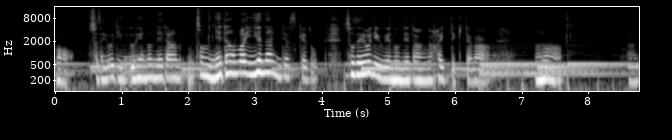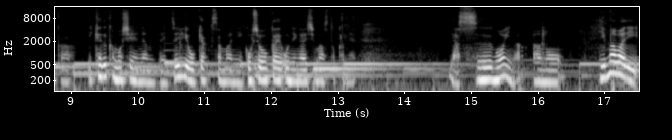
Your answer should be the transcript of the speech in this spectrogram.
もうそれより上の値段その値段は言えないんですけどそれより上の値段が入ってきたらうんなんかいけるかもしれないので是非お客様にご紹介お願いしますとかね。いやすごいな。あの利回り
